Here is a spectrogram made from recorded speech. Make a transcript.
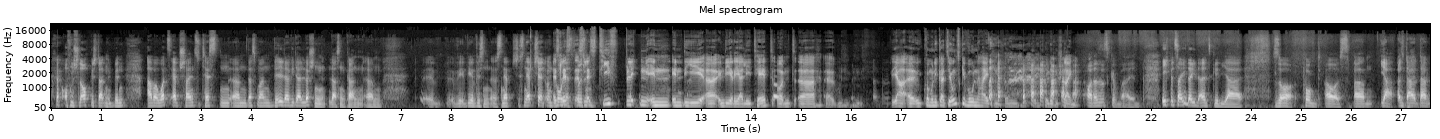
auf dem Schlauch gestanden bin. Aber WhatsApp scheint zu testen, ähm, dass man Bilder wieder löschen lassen kann. Ähm, äh, wir, wir wissen, äh, Snap, Snapchat und Es Co. lässt, das es lässt tief blicken in, in, die, äh, in die Realität und äh, äh, ja, äh, Kommunikationsgewohnheiten von dem Kollegen Stein. Oh, das ist gemein. Ich bezeichne ihn als genial. So, Punkt aus. Ähm, ja, also da, da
